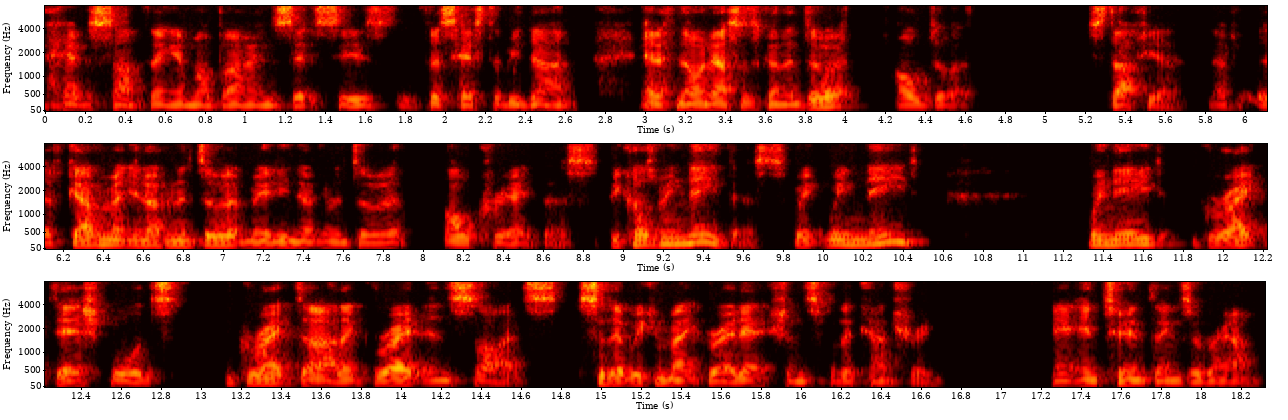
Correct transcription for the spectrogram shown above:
have something in my bones that says this has to be done. And if no one else is going to do it, I'll do it. Stuff you. If, if government, you're not going to do it, media, not going to do it, I'll create this because we need this. We, we need we need great dashboards great data, great insights, so that we can make great actions for the country and, and turn things around.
